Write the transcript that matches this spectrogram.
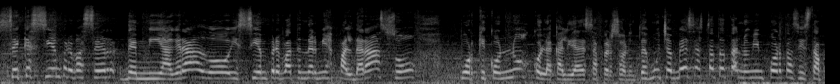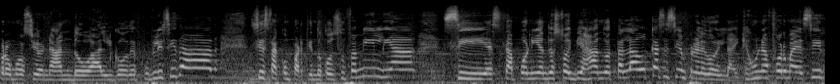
sé que siempre va a ser de mi agrado y siempre va a tener mi espaldarazo porque conozco la calidad de esa persona. Entonces muchas veces no me importa si está promocionando algo de publicidad, si está compartiendo con su familia, si está poniendo estoy viajando a tal lado, casi siempre le doy like. Es una forma de decir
